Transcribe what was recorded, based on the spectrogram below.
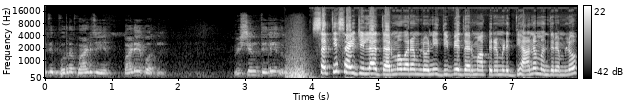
ఇది బుర్ర పాడి పాడైపోతుంది. విషయం తెలియదు సత్యసాయి జిల్లా ధర్మవరంలోని దివ్య ధర్మ పిరమిడ్ ధ్యాన మందిరంలో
